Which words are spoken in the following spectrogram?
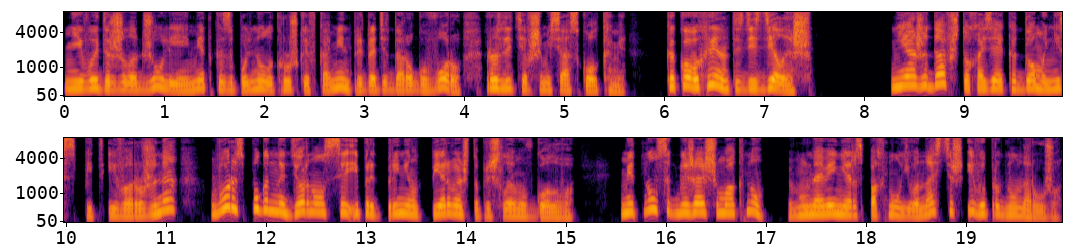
Не выдержала Джулия и метко запульнула кружкой в камин, преградив дорогу вору разлетевшимися осколками. «Какого хрена ты здесь делаешь?» Не ожидав, что хозяйка дома не спит и вооружена, вор испуганно дернулся и предпринял первое, что пришло ему в голову. Метнулся к ближайшему окну, в мгновение распахнул его настежь и выпрыгнул наружу.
